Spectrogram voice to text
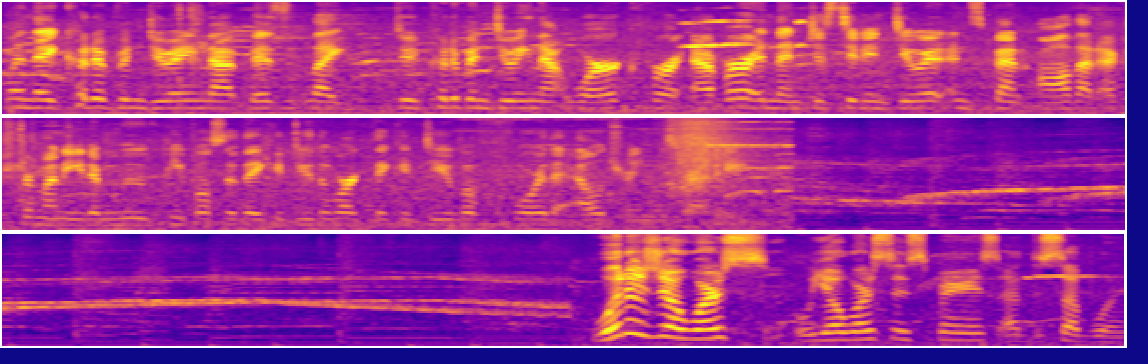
when they could have been doing that business, like, could have been doing that work forever and then just didn't do it and spent all that extra money to move people so they could do the work they could do before the L train was ready. What is your worst your worst experience at the subway?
